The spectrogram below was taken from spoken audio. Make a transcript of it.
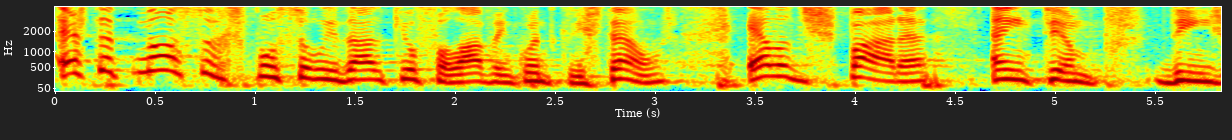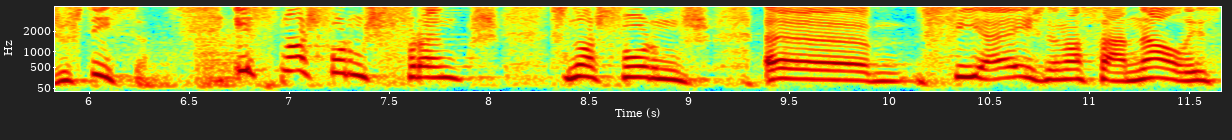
Esta nossa responsabilidade que eu falava enquanto cristãos, ela dispara em tempos de injustiça. E se nós formos francos, se nós formos uh, fiéis na nossa análise,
